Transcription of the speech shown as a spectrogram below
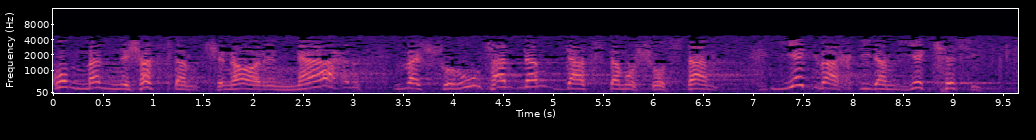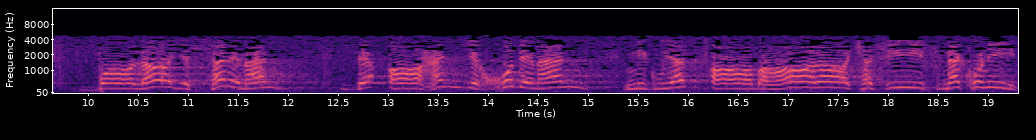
گفت من نشستم کنار نهر و شروع کردم دستم و شستم. یک وقت دیدم یک کسی بالای سر من به آهنگ خود من می‌گوید آبها را کثیف نکنید.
